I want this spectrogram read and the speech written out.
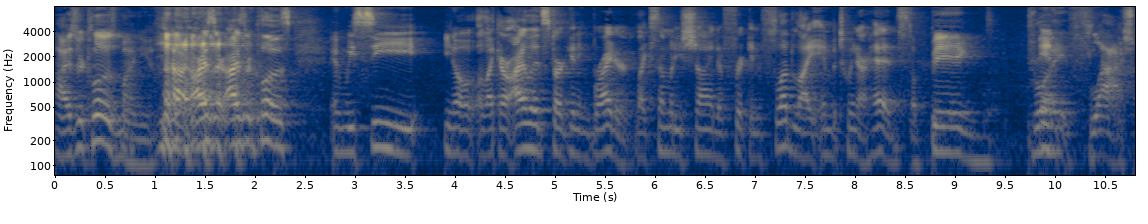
eyes are closed, mind you. yeah, eyes are eyes are closed, and we see you know, like our eyelids start getting brighter, like somebody shined a freaking floodlight in between our heads, a big bright And- flash.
